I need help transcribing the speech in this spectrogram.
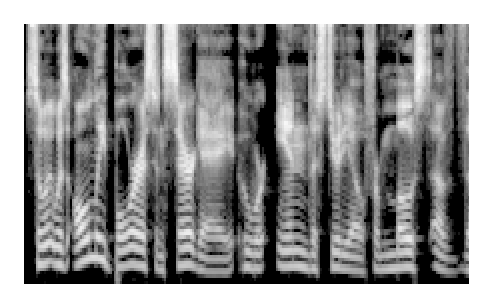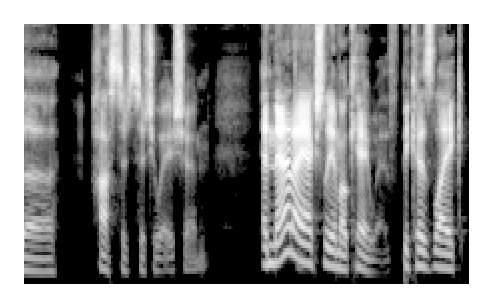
So it was only Boris and Sergei who were in the studio for most of the hostage situation. And that I actually am okay with because like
